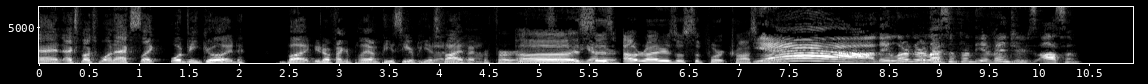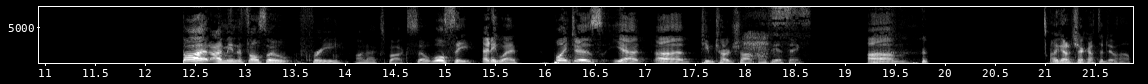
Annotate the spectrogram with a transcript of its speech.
And Xbox One X like would be good, but you know if I could play on PC or It'd be PS5, better, yeah. I'd prefer. if Uh, it play says. Outriders will support crossplay. Yeah, they learned their Okay. lesson from the Avengers. Awesome. But I mean, it's also free on Xbox, so we'll see. Anyway, point is, yeah, uh, Team Charge Shot might be a thing. Um, I gotta check out the demo.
